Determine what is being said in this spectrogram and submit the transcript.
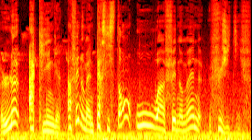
Le hacking, un phénomène persistant ou un phénomène fugitif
